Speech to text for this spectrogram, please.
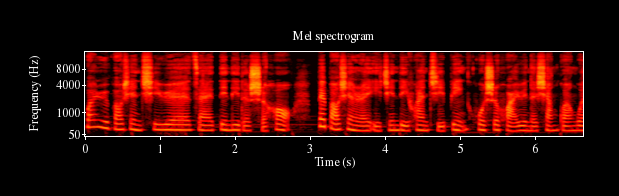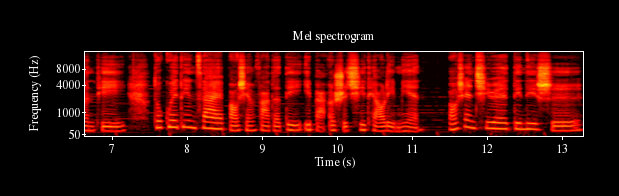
关于保险契约在订立的时候，被保险人已经罹患疾病或是怀孕的相关问题，都规定在保险法的第一百二十七条里面。保险契约订立时，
